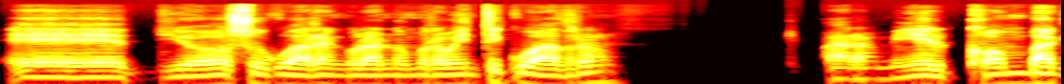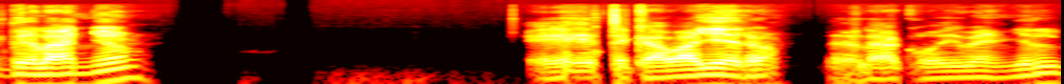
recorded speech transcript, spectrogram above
Eh, dio su cuadrangular número 24. Para mí, el comeback del año es este caballero, de la Cody Bellinger.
